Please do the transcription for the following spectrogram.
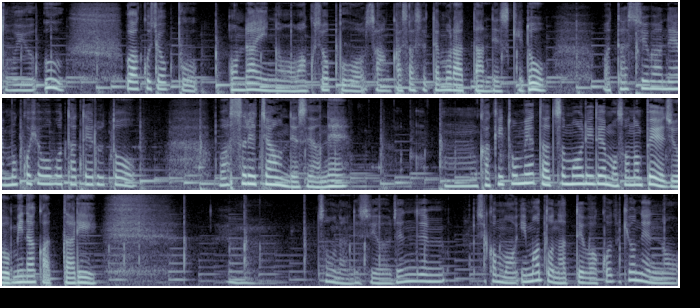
というワークショップオンラインのワークショップを参加させてもらったんですけど私はね目標を立てると忘れちゃうんですよね。うん書き留めたつもりでもそのページを見なかったり、うん、そうなんですよ。全然しかも今となっては去年の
